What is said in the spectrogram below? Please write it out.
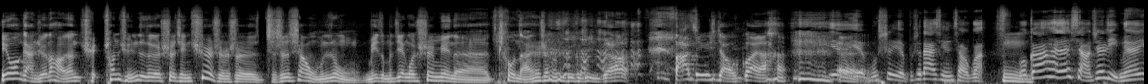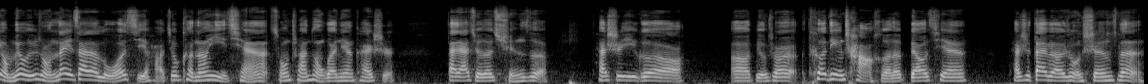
因为我感觉到好像裙穿裙子这个事情，确实是只是像我们这种没怎么见过世面的臭男生比较大惊小怪啊，也 也不是也不是大惊小怪。我刚刚还在想，这里面有没有一种内在的逻辑哈？就可能以前从传统观念开始，大家觉得裙子它是一个呃，比如说特定场合的标签，它是代表一种身份。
